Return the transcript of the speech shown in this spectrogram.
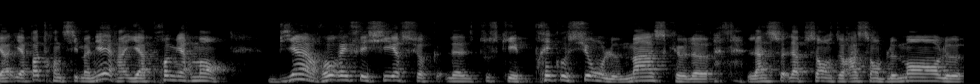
a, a, pas 36 manières. Hein. Il y a premièrement bien réfléchir sur tout ce qui est précaution, le masque, l'absence de rassemblement, le,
